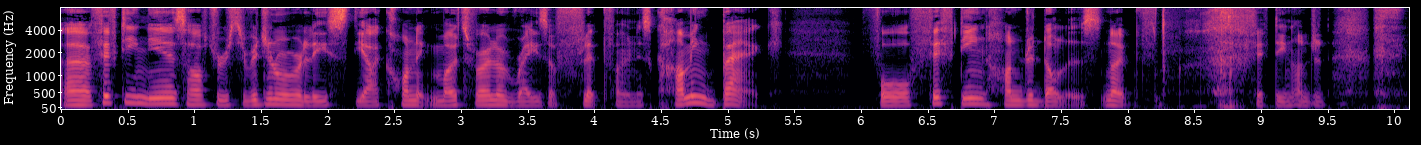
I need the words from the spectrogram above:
Uh, 15 years after its original release, the iconic Motorola Razr flip phone is coming back for $1,500. No, 1500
